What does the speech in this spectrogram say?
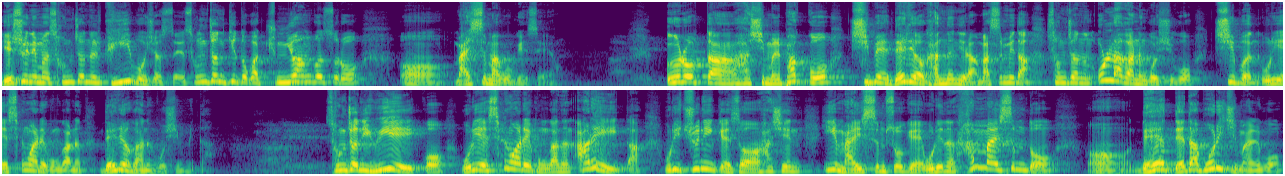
예수님은 성전을 귀히 보셨어요. 성전 기도가 중요한 것으로 어, 말씀하고 계세요. 의롭다 하심을 받고 집에 내려갔느니라. 맞습니다. 성전은 올라가는 곳이고 집은 우리의 생활의 공간은 내려가는 곳입니다. 성전이 위에 있고 우리의 생활의 공간은 아래에 있다. 우리 주님께서 하신 이 말씀 속에 우리는 한 말씀도 어, 내, 내다 버리지 말고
